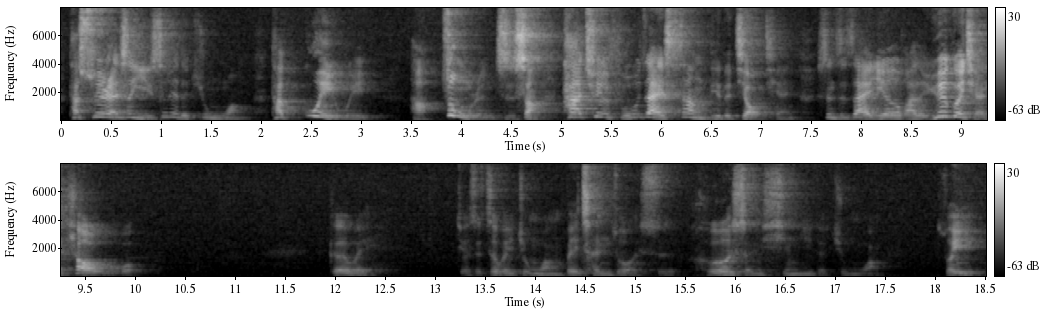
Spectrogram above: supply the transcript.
他虽然是以色列的君王，他贵为啊众人之上，他却伏在上帝的脚前，甚至在耶和华的约柜前跳舞。各位，就是这位君王被称作是合神心意的君王，所以。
